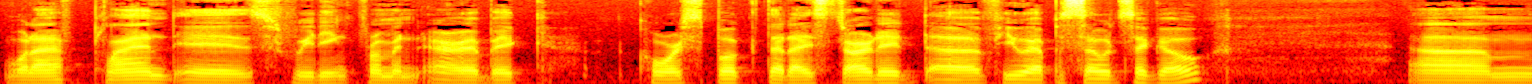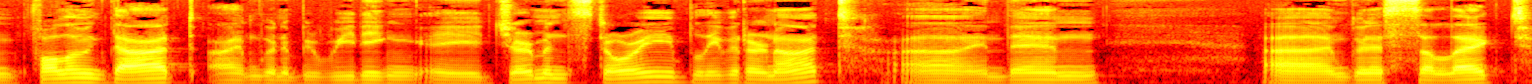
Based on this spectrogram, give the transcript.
what I have planned is reading from an Arabic course book that I started a few episodes ago. Um, following that, I'm going to be reading a German story, believe it or not, uh, and then uh, I'm going to select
